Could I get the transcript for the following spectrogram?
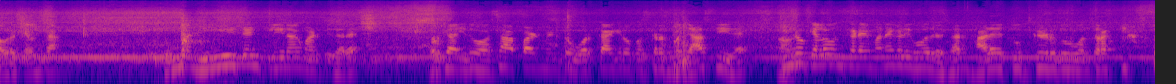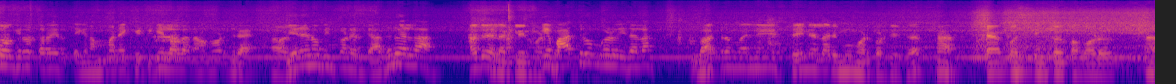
ಅವರ ಕೆಲಸ. ತುಂಬಾ ನೀಟ್ ಅಂಡ್ ಕ್ಲೀನ್ ಆಗಿ ಮಾಡ್ತಿದ್ದಾರೆ. ಬಹುಶಃ ಇದು ಹೊಸ ಅಪಾರ್ಟ್ಮೆಂಟ್ ವರ್ಕ್ ಆಗಿರೋಕ್ಕೋಸ್ಕರ ಸ್ವಲ್ಪ ಜಾಸ್ತಿ ಇದೆ. ಇನ್ನು ಕೆಲವೊಂದ್ ಕಡೆ ಮನೆಗಳಿಗೆ ಹೋದ್ರೆ ಸರ್ ಹಳೆ ತೂಕ್ ಕೆಡೋದು ಒಂಥರ ಕಿತ್ತೋಗಿರೋ ತರ ಇರುತ್ತೆ. ಈಗ ನಮ್ಮ ಮನೆ ಕಿಟಕಿಲೆಲ್ಲ ನಾವು ನೋಡಿದ್ರೆ ಏನೇನೋ ಬಿಂದ್ಕೊಂಡಿರುತ್ತೆ ಅದನ್ನು ಎಲ್ಲ ಅದು ಎಲ್ಲ ಕ್ಲೀನ್ ಮಾಡಿ ಬಾತ್ರೂಮ್ಗಳು ಇದೆಲ್ಲ? ಬಾತ್ರೂಮ್ ಅಲ್ಲಿ ಸ್ಟೈನ್ ಎಲ್ಲ ರಿಮೂವ್ ಮಾಡ್ಕೊಡ್ತೀವಿ ಸರ್. ಹಾ. ಟ್ಯಾಪ್ ಸಿಂಕ್ ಕಮೋಡು ಹಾ.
